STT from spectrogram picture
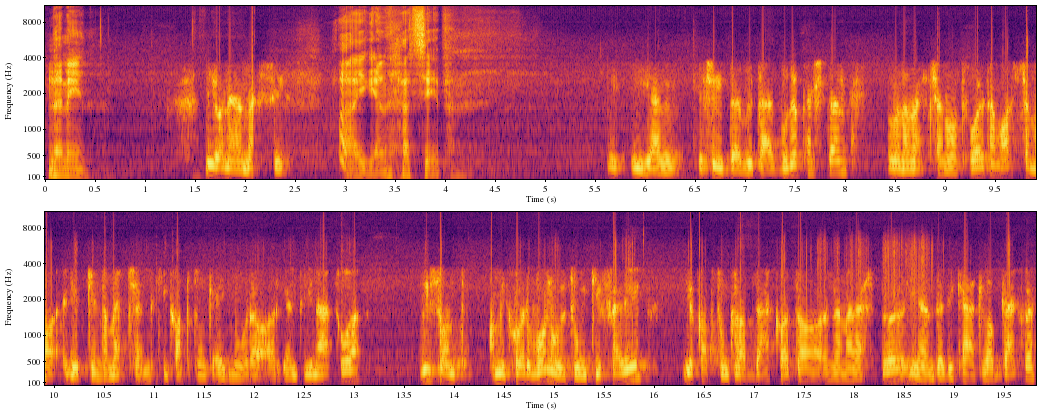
Nem én. Lionel Messi. Á, igen, hát szép. I- igen, és így debütált Budapesten, azon a meccsen ott voltam, azt hiszem a, egyébként a meccsen kikaptunk egy nóra Argentinától, viszont amikor vonultunk kifelé, ja, kaptunk labdákat az MLS-től, ilyen dedikált labdákat,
